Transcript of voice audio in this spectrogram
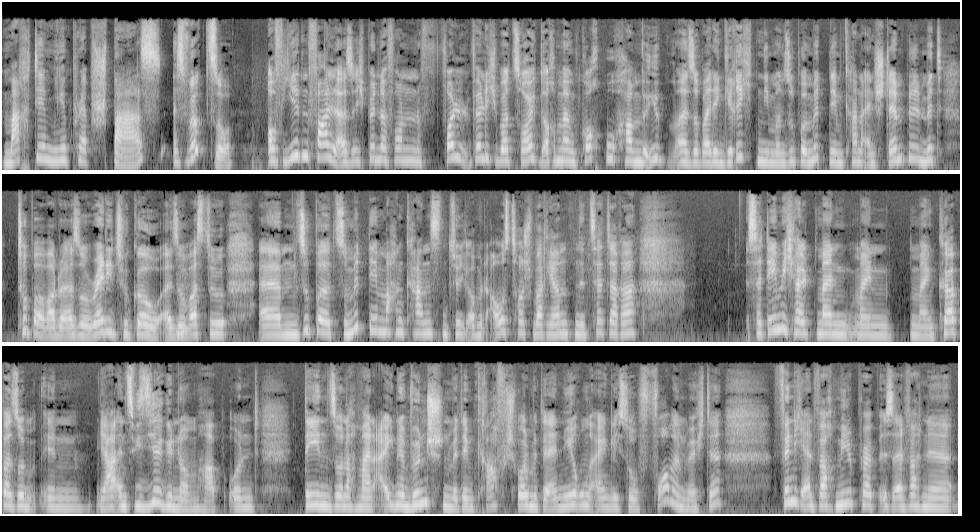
Macht dir Meal Prep Spaß? Es wirkt so. Auf jeden Fall. Also ich bin davon voll, völlig überzeugt. Auch in meinem Kochbuch haben wir, also bei den Gerichten, die man super mitnehmen kann, einen Stempel mit Tupperware, also ready to go. Also mhm. was du ähm, super zum Mitnehmen machen kannst, natürlich auch mit Austauschvarianten etc. Seitdem ich halt mein, mein, mein Körper so in, ja, ins Visier genommen habe und den so nach meinen eigenen Wünschen mit dem Kraftsport, mit der Ernährung eigentlich so formen möchte, finde ich einfach, Meal Prep ist einfach eine,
